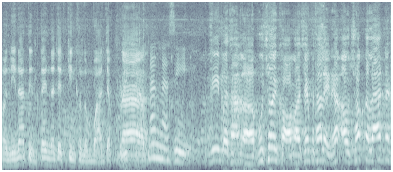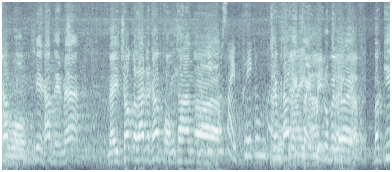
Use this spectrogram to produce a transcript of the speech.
วันนี้น่าตื่นเต้นนะจะกินขนมหวานจากพริกครับ นั่นน่ะสิ นี่มาทางเอ่อผู้ช่วยของเอ่อเชฟพุทธาเหล็กนะครับเอาช็อกโกแลตนะครับผมนี่ครับเห็นไหม ในช็อกโกแลตนะครับของทางเอ่เมื่อกี้อเขาใส่พริกลงไป เชฟพุทธาเหล็กใส่พริกลงไปเลย ใช่ครับ เมื่อกี้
